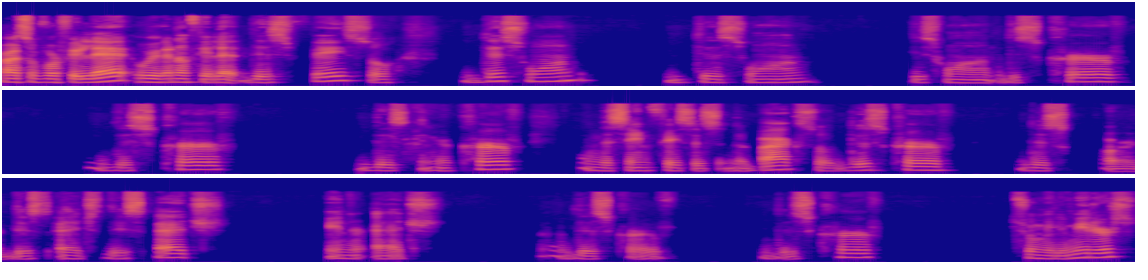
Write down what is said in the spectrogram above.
All right, so for fillet, we're gonna fillet this face. So this one, this one, this one, this curve, this curve, this inner curve, and the same faces in the back. So this curve, this or this edge, this edge, inner edge, this curve, this curve, two millimeters.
